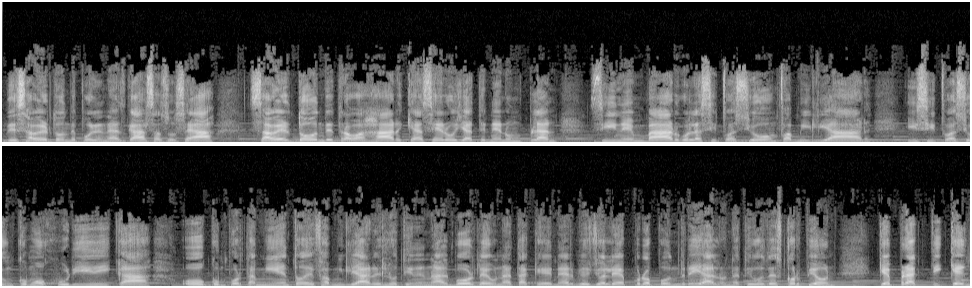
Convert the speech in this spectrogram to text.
de saber dónde ponen las garzas, o sea, saber dónde trabajar, qué hacer o ya tener un plan. Sin embargo, la situación familiar y situación como jurídica o comportamiento de familiares lo tienen al borde de un ataque de nervios. Yo le propondría a los nativos de Escorpión que practiquen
